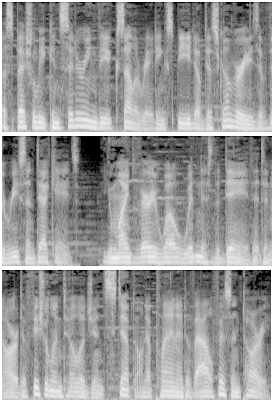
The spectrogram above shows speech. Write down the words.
Especially considering the accelerating speed of discoveries of the recent decades, you might very well witness the day that an artificial intelligence stepped on a planet of Alpha Centauri.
